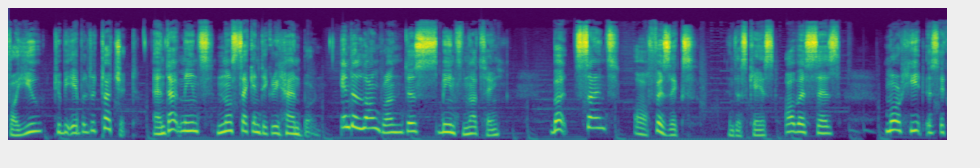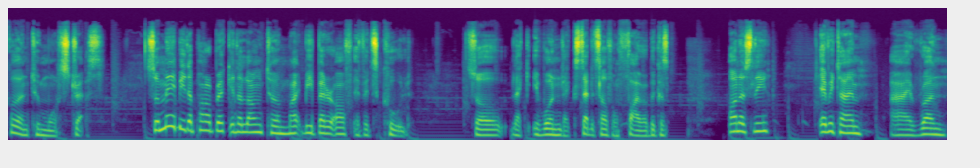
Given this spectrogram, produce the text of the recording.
for you to be able to touch it. And that means no second degree hand burn. In the long run, this means nothing, but science, or physics in this case, always says more heat is equivalent to more stress. So maybe the power brick in the long term might be better off if it's cooled. So like it won't like set itself on fire because honestly, every time I run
